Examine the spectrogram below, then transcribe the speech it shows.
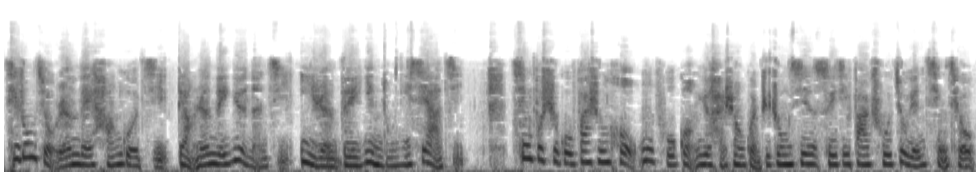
其中九人为韩国籍，两人为越南籍，一人为印度尼西亚籍。倾覆事故发生后，木浦广域海上管制中心随即发出救援请求，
